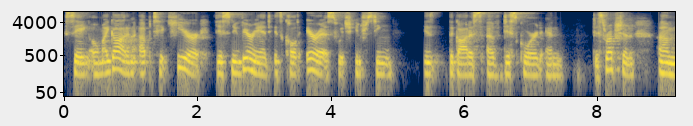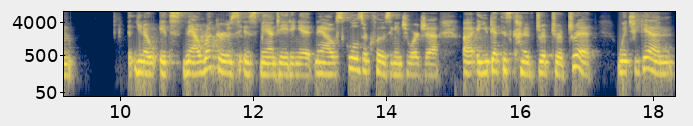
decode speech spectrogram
saying, oh my God, an uptick here, this new variant. It's called Eris, which interesting is the goddess of discord and disruption. Um, you know, it's now Rutgers is mandating it. Now schools are closing in Georgia. Uh, and you get this kind of drip, drip, drip, which again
